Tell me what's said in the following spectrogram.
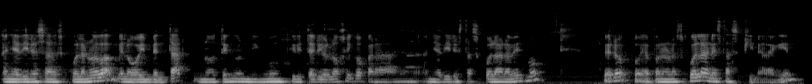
añadir esa escuela nueva, me lo voy a inventar, no tengo ningún criterio lógico para añadir esta escuela ahora mismo, pero voy a poner una escuela en esta esquina de aquí.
